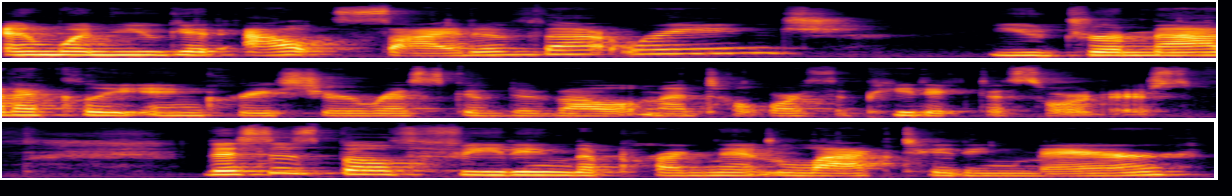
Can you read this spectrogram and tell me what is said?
And when you get outside of that range, you dramatically increase your risk of developmental orthopedic disorders. This is both feeding the pregnant and lactating mare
